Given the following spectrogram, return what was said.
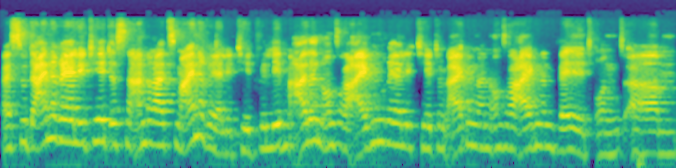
Weißt du, deine Realität ist eine andere als meine Realität. Wir leben alle in unserer eigenen Realität und in unserer eigenen Welt. Und ähm,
